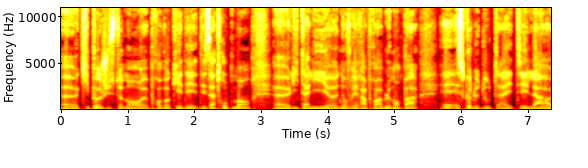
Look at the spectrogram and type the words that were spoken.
euh, qui peut justement euh, provoquer des, des attroupements. Euh, L'Italie euh, n'ouvrira probablement pas. Est-ce que le doute a été là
